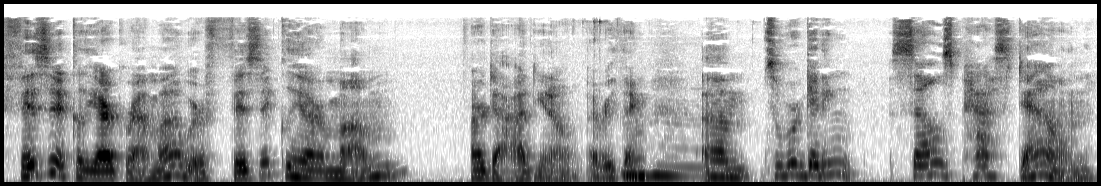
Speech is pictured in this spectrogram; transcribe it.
physically our grandma, we're physically our mom, our dad, you know, everything. Mhm. Um, so we're getting cells passed down.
